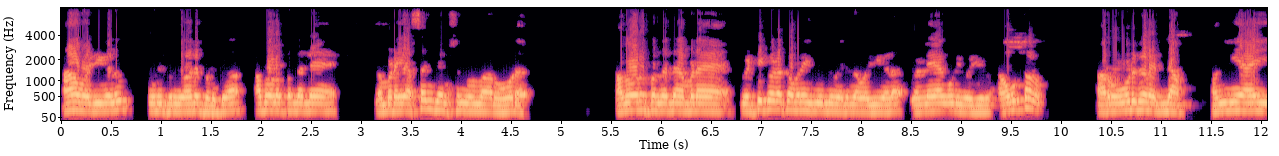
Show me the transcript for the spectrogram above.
ആ വഴികളും കൂടി പ്രയോജനപ്പെടുത്തുക. അതോടൊപ്പം തന്നെ നമ്മുടെ എസ് എൻ ജംഗ്ഷനിലുള്ള റോഡ് അതോടൊപ്പം തന്നെ നമ്മുടെ വെട്ടിക്കുഴക്കമലയിൽ നിന്ന് വരുന്ന വഴികൾ വെള്ളയാങ്കുടി വഴികൾ ഔട്ടർ ആ റോഡുകളെല്ലാം ഭംഗിയായി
